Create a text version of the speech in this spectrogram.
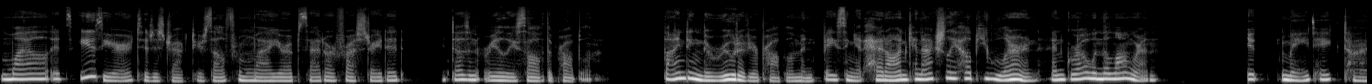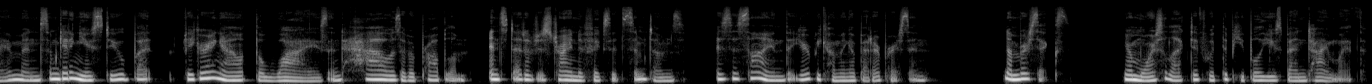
While it's easier to distract yourself from why you're upset or frustrated, it doesn't really solve the problem. Finding the root of your problem and facing it head on can actually help you learn and grow in the long run. It may take time and some getting used to, but figuring out the whys and hows of a problem instead of just trying to fix its symptoms is a sign that you're becoming a better person. Number six, you're more selective with the people you spend time with.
